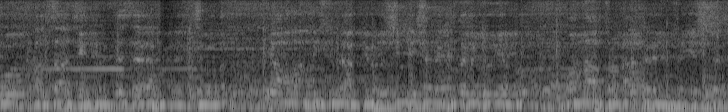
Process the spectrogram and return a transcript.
bu hassasiyetimizi de sizlerle paylaşmış olalım. Ya Allah bismillah diyoruz. Şimdi şöyle kısa bir tur yapıp ondan sonra törenimize geçeceğiz.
